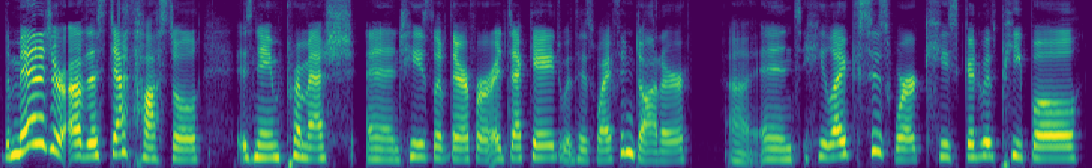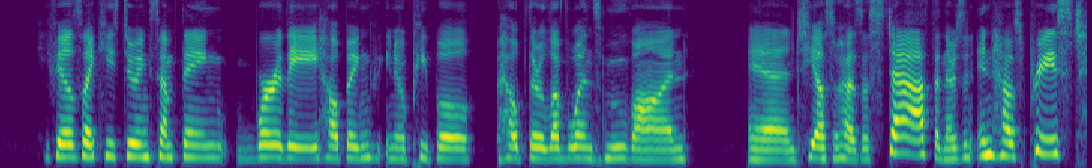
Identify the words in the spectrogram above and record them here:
the manager of this death hostel is named Pramesh, and he's lived there for a decade with his wife and daughter. Uh, and he likes his work. He's good with people. He feels like he's doing something worthy, helping you know people help their loved ones move on. And he also has a staff, and there's an in-house priest.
